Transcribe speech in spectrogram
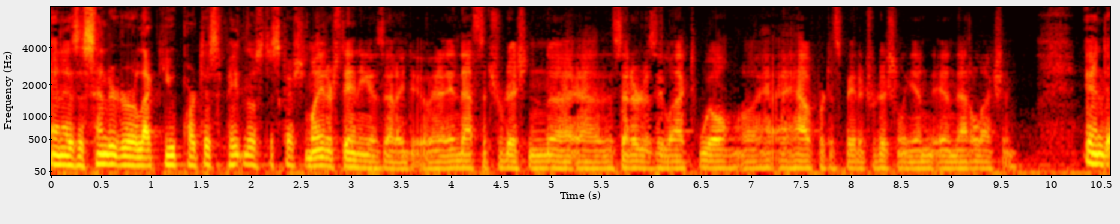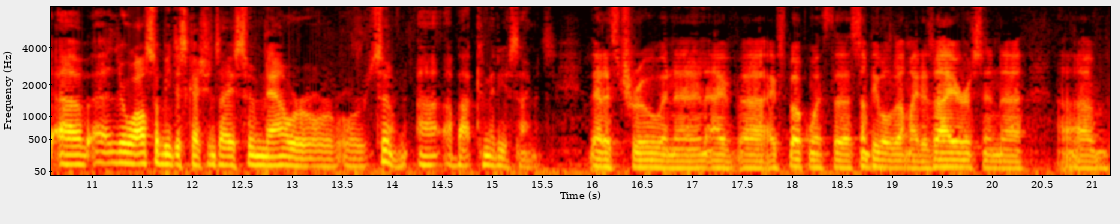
And as a senator-elect, you participate in those discussions. My understanding is that I do, and, and that's the tradition. Uh, uh, the senators-elect will ha- have participated traditionally in, in that election. And there will also be discussions, I assume now or, or, or soon, about committee assignments. That is true, and, and I've uh, I've spoken with uh, some people about my desires, and uh, um,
